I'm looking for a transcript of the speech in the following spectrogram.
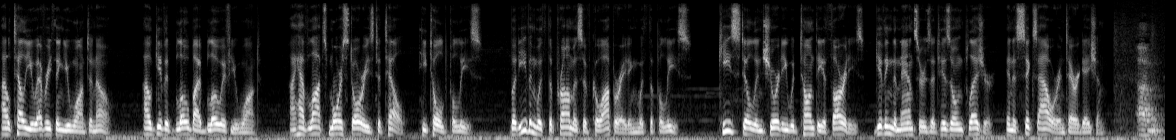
I'll tell you everything you want to know. I'll give it blow by blow if you want. I have lots more stories to tell, he told police. But even with the promise of cooperating with the police, Keyes still ensured he would taunt the authorities, giving them answers at his own pleasure in a six-hour interrogation. Um,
